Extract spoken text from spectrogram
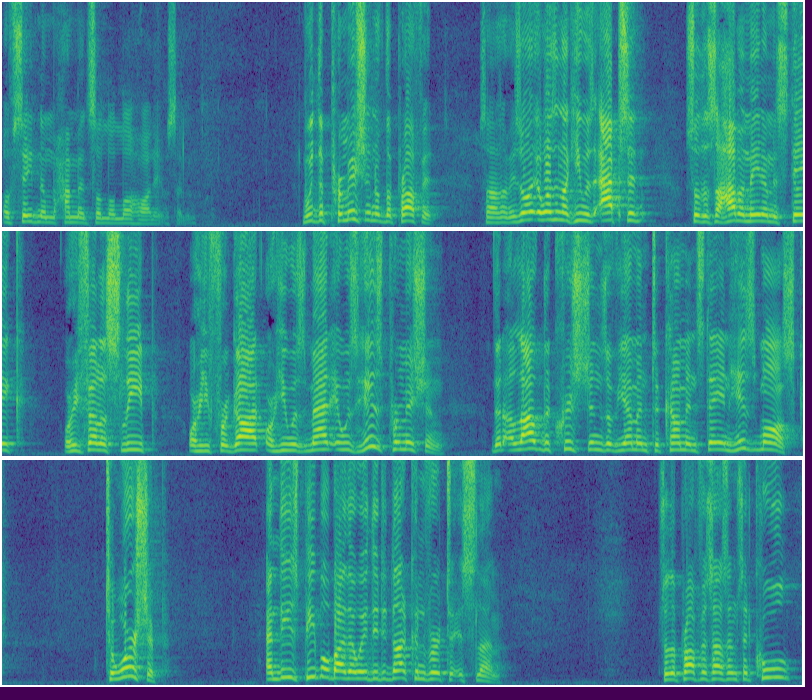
of Sayyidina Muhammad. With the permission of the Prophet. It wasn't like he was absent, so the Sahaba made a mistake, or he fell asleep, or he forgot, or he was mad. It was his permission that allowed the Christians of Yemen to come and stay in his mosque to worship. And these people, by the way, they did not convert to Islam. So the Prophet said, Cool.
